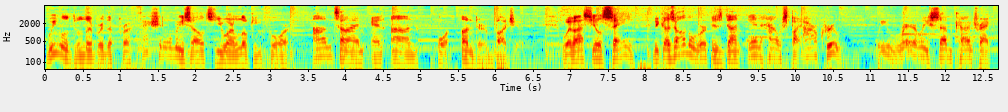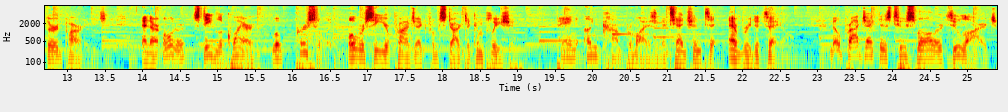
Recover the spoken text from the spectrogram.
we will deliver the professional results you are looking for on time and on or under budget. With us, you'll save because all the work is done in-house by our crew. We rarely subcontract third parties. And our owner, Steve LaQuire, will personally oversee your project from start to completion, paying uncompromising attention to every detail. No project is too small or too large.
